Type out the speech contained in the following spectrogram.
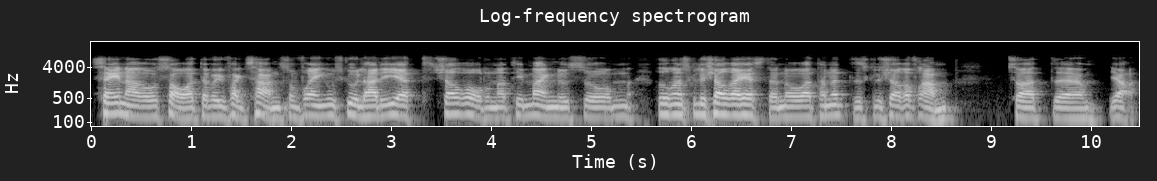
senare och sa att det var ju faktiskt han som för en gångs skull hade gett körorderna till Magnus om hur han skulle köra hästen och att han inte skulle köra fram. Så att eh, ja,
